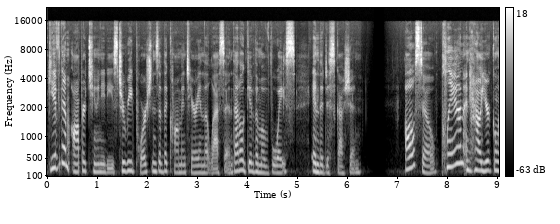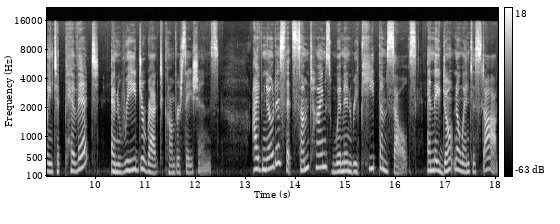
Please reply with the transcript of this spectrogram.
give them opportunities to read portions of the commentary in the lesson. That'll give them a voice in the discussion. Also, plan on how you're going to pivot and redirect conversations. I've noticed that sometimes women repeat themselves and they don't know when to stop.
